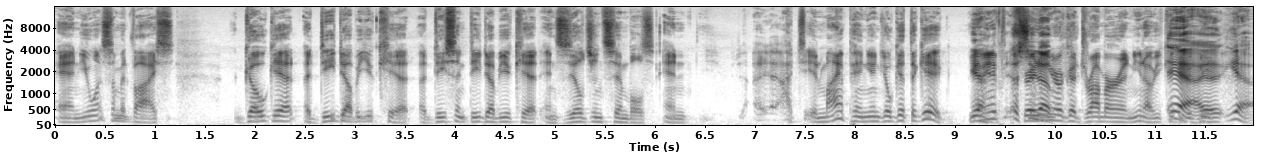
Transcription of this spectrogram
and you want some advice, go get a DW kit, a decent DW kit, and Zildjian cymbals, and I, in my opinion, you'll get the gig. Yeah, I mean, if, assuming up. you're a good drummer and you know you can. Yeah, uh, yeah.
